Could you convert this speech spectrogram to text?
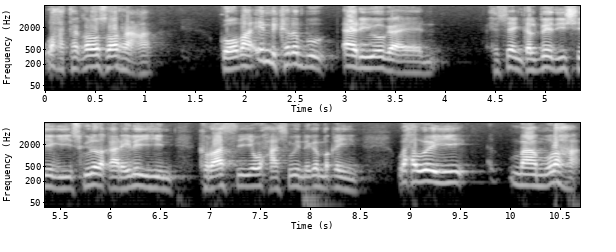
Waxa ta kaloo soo raaca goobaha imikadan buu aariyooga xuseen galbeed ii sheegayay iskuullada qaar ay leeyihiin kuraasi iyo waxaas way naga maqan yihiin. Waxa weeye maamulaha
